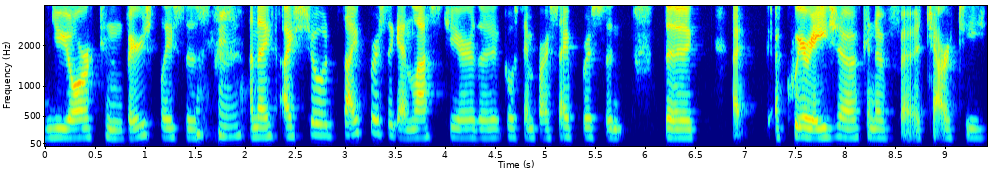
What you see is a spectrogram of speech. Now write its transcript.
New York and various places. Mm-hmm. And I, I showed Cyprus again last year, the Ghost Empire Cyprus, and the a, a Queer Asia kind of uh, charity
